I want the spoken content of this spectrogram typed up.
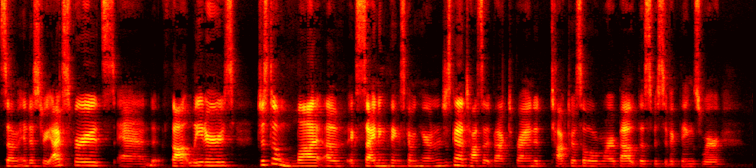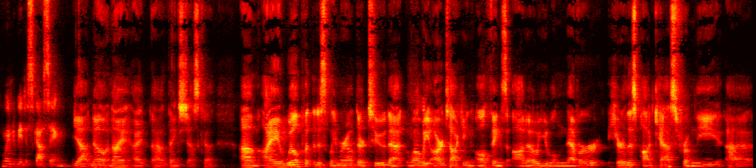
some industry experts and thought leaders. Just a lot of exciting things coming here. And I'm just going to toss it back to Brian to talk to us a little more about the specific things we're going to be discussing. Yeah, no, and I, I uh, thanks, Jessica. Um, I will put the disclaimer out there too that while we are talking all things auto, you will never hear this podcast from the uh,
